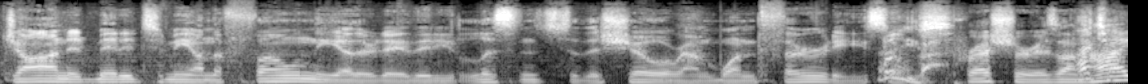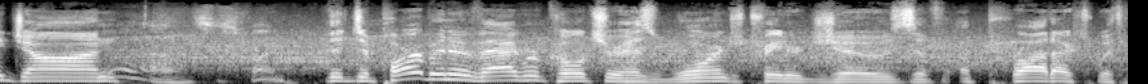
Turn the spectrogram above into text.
John admitted to me on the phone the other day that he listens to the show around 130, so Nice. pressure is on. Hi, John. Hi, John. Yeah, this is fun. The Department of Agriculture has warned Trader Joe's of a product with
